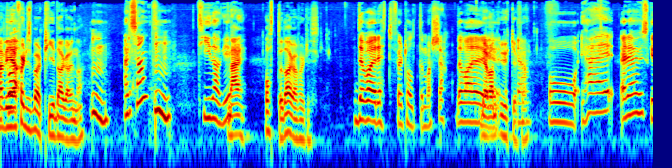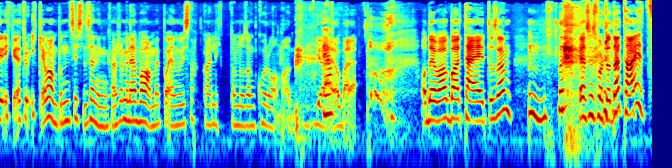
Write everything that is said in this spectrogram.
Ja, vi er faktisk bare ti dager unna. Mm. er det sant? Mm. Ti dager? Nei, åtte dager, faktisk. Det var rett før 12. mars, ja. Det var, Det var en uke før. Og jeg, eller jeg husker ikke, jeg tror ikke jeg var med på den siste sendingen, kanskje, men jeg var med på en hvor vi snakka litt om noe sånn koronagreier. Ja. Og bare Og det var bare teit og sånn. Mm. Jeg syns fortsatt det er teit.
